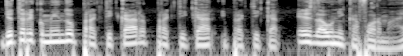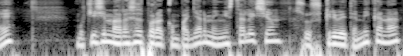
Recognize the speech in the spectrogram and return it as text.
Yo te recomiendo practicar, practicar y practicar. Es la única forma. ¿eh? Muchísimas gracias por acompañarme en esta lección. Suscríbete a mi canal,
